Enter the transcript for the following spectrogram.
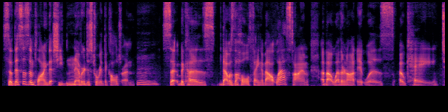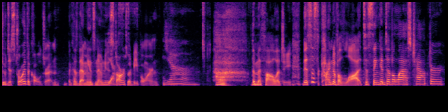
So this is implying that she'd never destroyed the cauldron. Mm. So because that was the whole thing about last time about whether or not it was okay to destroy the cauldron because that means no new Yes. stars would be born. Yeah. the mythology. This is kind of a lot to sink into the last chapter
